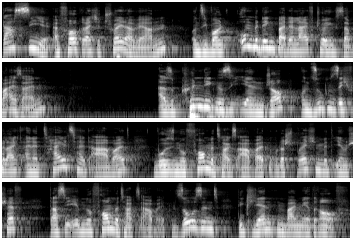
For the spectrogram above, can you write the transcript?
dass sie erfolgreiche Trader werden und sie wollen unbedingt bei den Live-Tradings dabei sein. Also kündigen sie ihren Job und suchen sich vielleicht eine Teilzeitarbeit, wo sie nur vormittags arbeiten oder sprechen mit ihrem Chef dass sie eben nur vormittags arbeiten. So sind die Klienten bei mir drauf.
